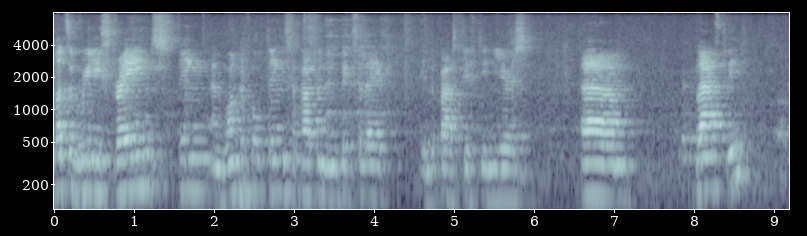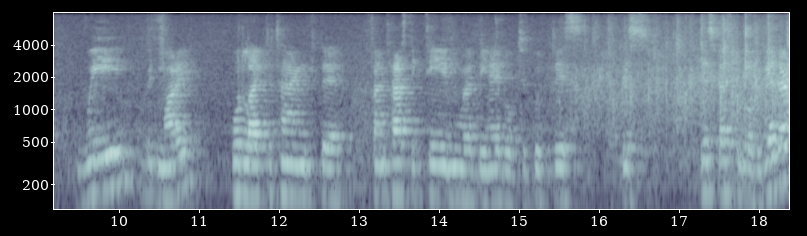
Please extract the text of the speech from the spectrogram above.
lots of really strange things and wonderful things have happened in Pixelache in the past 15 years. Um, week, we, with Mari, would like to thank the fantastic team who have been able to put this, this, this festival together.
